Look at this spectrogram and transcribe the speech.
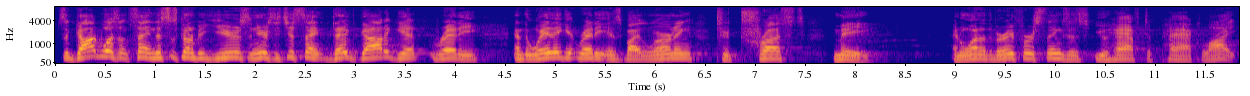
So God wasn't saying this is going to be years and years. He's just saying they've got to get ready. And the way they get ready is by learning to trust me. And one of the very first things is you have to pack light.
